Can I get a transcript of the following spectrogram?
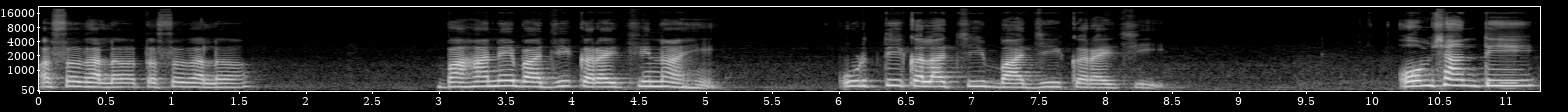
असं झालं तसं झालं. बहाणेबाजी करायची नाही. उडती कलाची बाजी करायची. ओम शांती.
